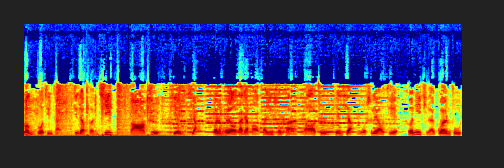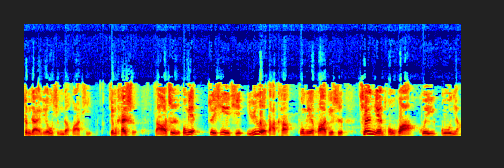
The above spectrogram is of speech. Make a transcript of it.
更多精彩尽在本期《杂志天下》。观众朋友，大家好，欢迎收看《杂志天下》，我是廖杰，和你一起来关注正在流行的话题。节目开始，杂志封面最新一期娱乐大咖封面话题是千年童话《灰姑娘》。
